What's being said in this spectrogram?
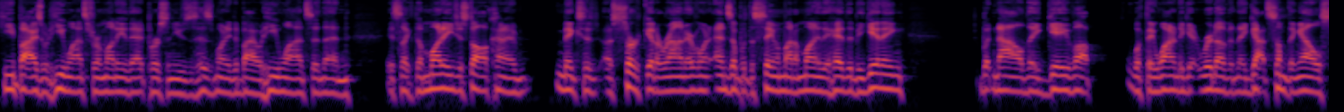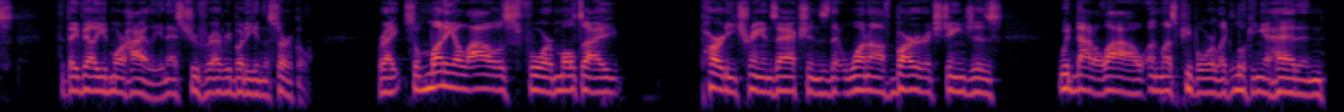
He buys what he wants for money. That person uses his money to buy what he wants, and then it's like the money just all kind of makes a, a circuit around. Everyone ends up with the same amount of money they had at the beginning, but now they gave up what they wanted to get rid of and they got something else that they valued more highly. And that's true for everybody in the circle, right? So money allows for multi party transactions that one off barter exchanges would not allow unless people were like looking ahead and,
